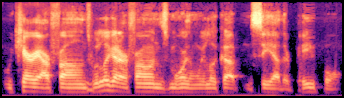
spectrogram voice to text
we carry our phones. We look at our phones more than we look up and see other people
